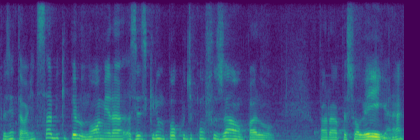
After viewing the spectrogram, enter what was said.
Pois então, a gente sabe que pelo nome ela às vezes cria um pouco de confusão para o para a pessoa leiga, né?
